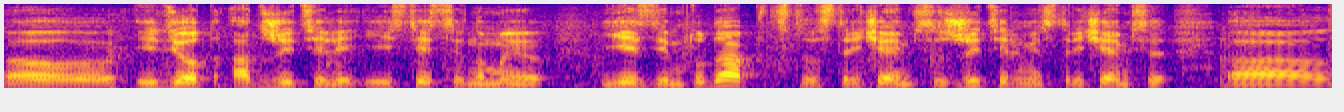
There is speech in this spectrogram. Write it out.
идет от жителей. И, естественно, мы ездим туда, встречаемся с жителями, встречаемся э,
